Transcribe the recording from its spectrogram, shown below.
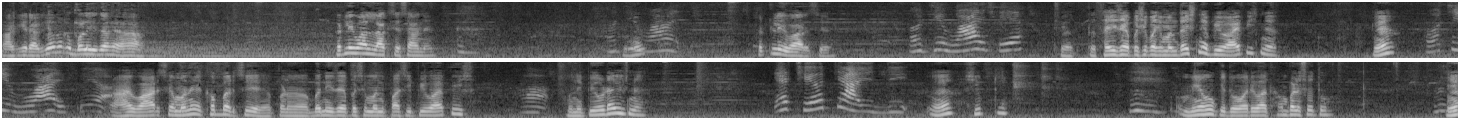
બાકી રાખજો ને કે બળી જાય હા. કેટલી વાર લાગશે શાને કેટલી વાર છે? છે, તો થઈ જાય પછી પછી મને દઈશ ને પીવા આપીશ ને? હે? હા વાર છે મને ખબર છે પણ બની જાય પછી મને પાછી પીવા આપીશ. મને પીવડાવીશ ને? હે શિફ્ટી? મેં શું કીધું મારી વાત સાંભળશો તું? હે?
